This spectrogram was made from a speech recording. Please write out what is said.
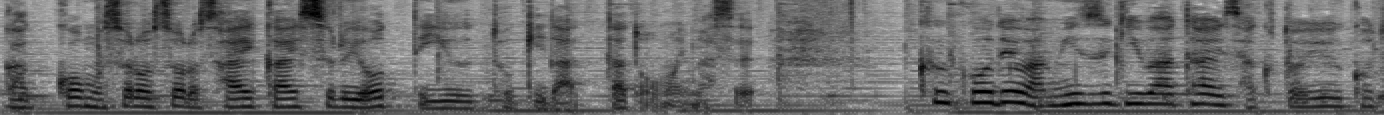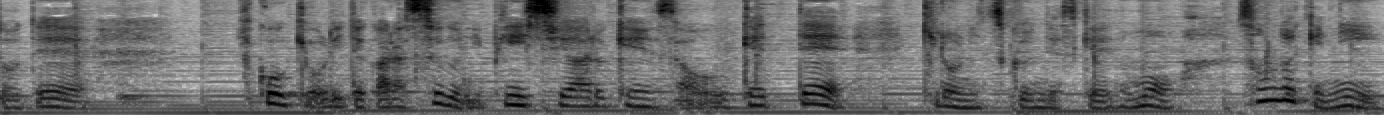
学校もそろそろ再開するよっていう時だったと思います。空港では水際対策ということで飛行機降りてからすぐに PCR 検査を受けて帰路に着くんですけれどもその時に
